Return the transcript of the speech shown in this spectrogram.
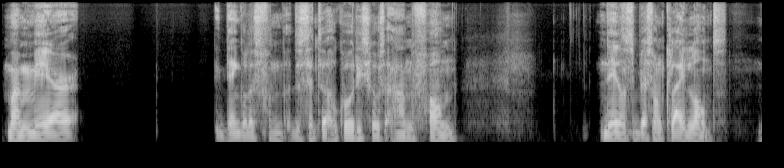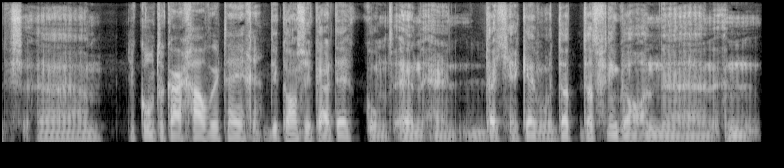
maar meer, ik denk wel eens van, er zitten ook wel risico's aan van... Nederland is best wel een klein land. Dus ehm, Je komt elkaar gauw weer tegen. de kans dat je elkaar tegenkomt en dat je herkend wordt, dat, dat vind ik wel een, eh, een,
